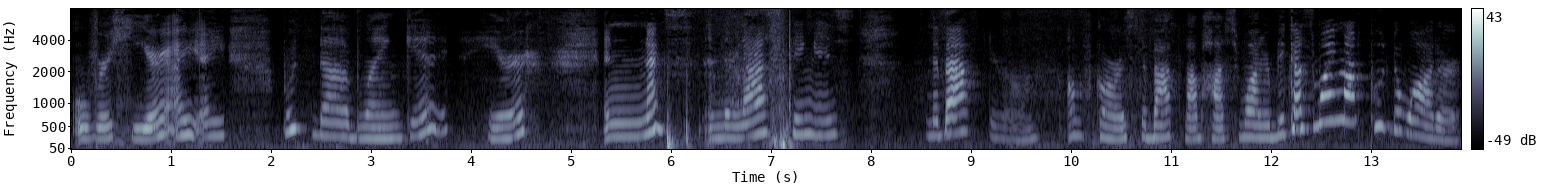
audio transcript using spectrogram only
Over here, I, I put the blanket here. And next, and the last thing is the bathroom. Of course, the bathtub has water because why not put the water?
